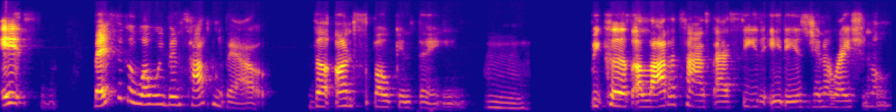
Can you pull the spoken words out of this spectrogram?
It's basically what we've been talking about the unspoken thing. Mm. Because a lot of times I see that it is generational.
